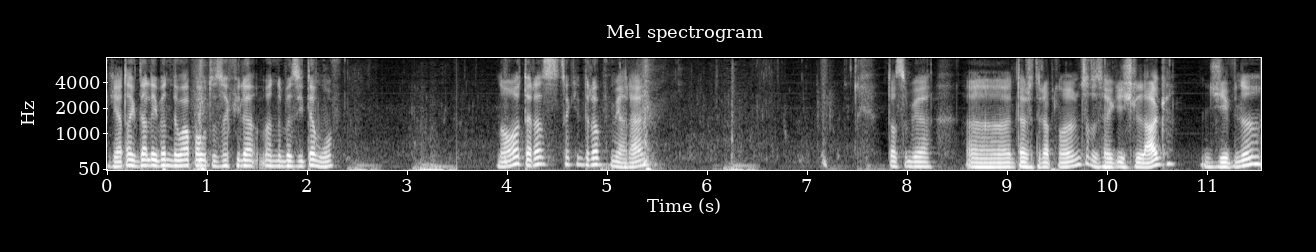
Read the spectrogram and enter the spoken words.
Jak ja tak dalej będę łapał, to za chwilę będę bez itemów. No, teraz taki drop w miarę. To sobie e, też drapnąłem. Co to za jakiś lag? Dziwny.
